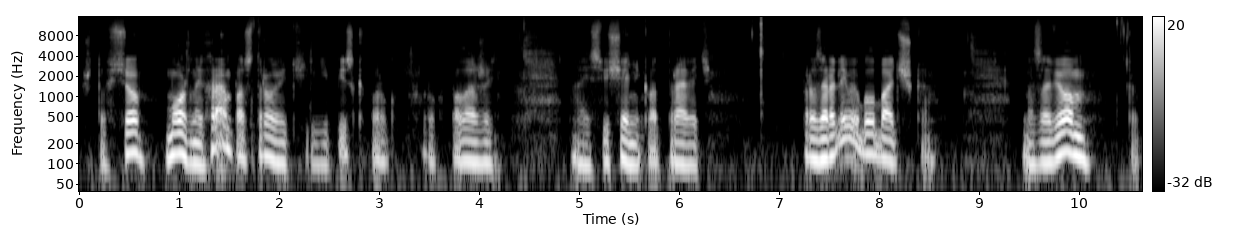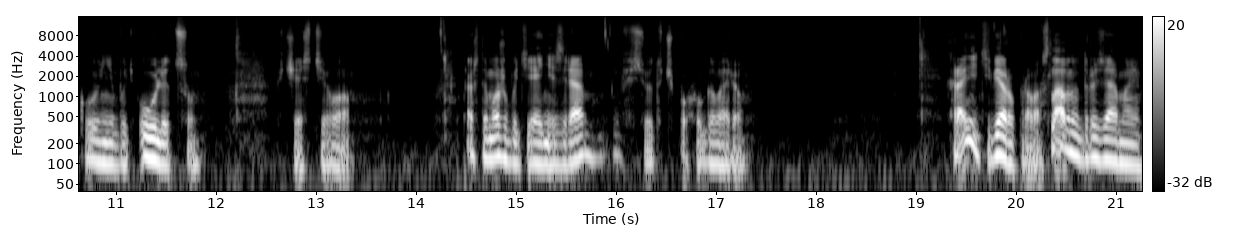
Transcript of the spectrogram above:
что все, можно и храм построить, и епископа руку, руку положить, а и священника отправить. Прозорливый был батюшка. Назовем какую-нибудь улицу в честь его. Так что, может быть, я и не зря всю эту чепуху говорю. Храните веру православную, друзья мои,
